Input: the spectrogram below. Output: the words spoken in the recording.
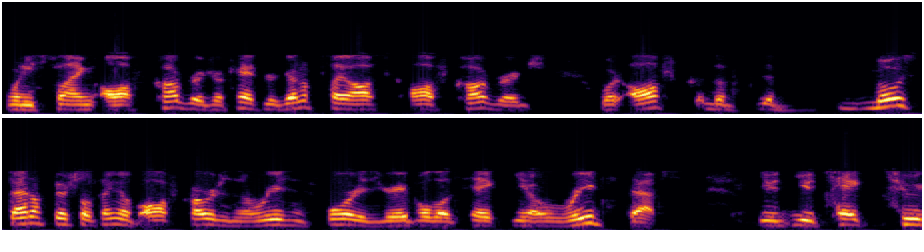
when he's playing off coverage, okay, if you're going to play off, off coverage, what off, the, the most beneficial thing of off coverage and the reason for it is you're able to take, you know, read steps you, you take two,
